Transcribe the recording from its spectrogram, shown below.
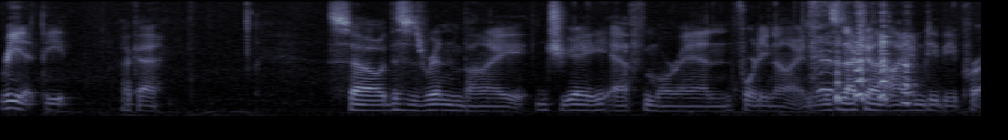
Read it, Pete. Okay. So this is written by J.F. Moran, 49. This is actually on IMDb Pro.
